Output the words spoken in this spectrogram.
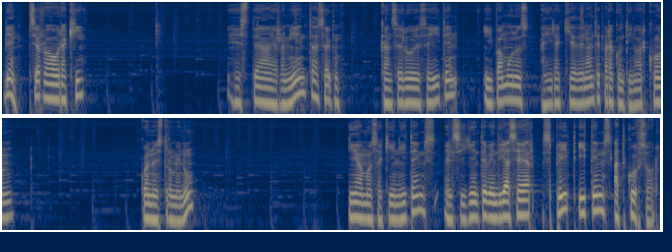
Bien, cierro ahora aquí esta herramienta, cancelo ese ítem y vámonos a ir aquí adelante para continuar con, con nuestro menú. Y vamos aquí en ítems, el siguiente vendría a ser split items at cursor.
